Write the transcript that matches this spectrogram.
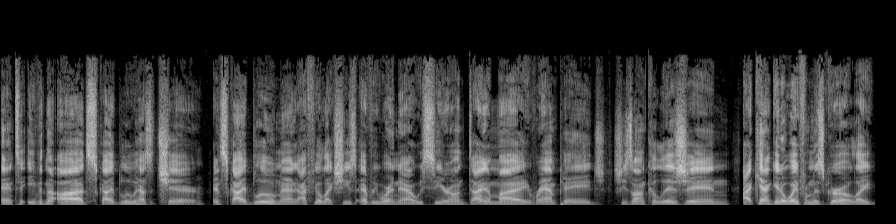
and to even the odds, Skye Blue has a chair. And Skye Blue, man, I feel like she's everywhere now. We see her on Dynamite, Rampage, she's on Collision. I can't get away from this girl. Like,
